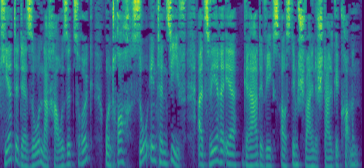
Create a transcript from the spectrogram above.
kehrte der Sohn nach Hause zurück und roch so intensiv, als wäre er geradewegs aus dem Schweinestall gekommen.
